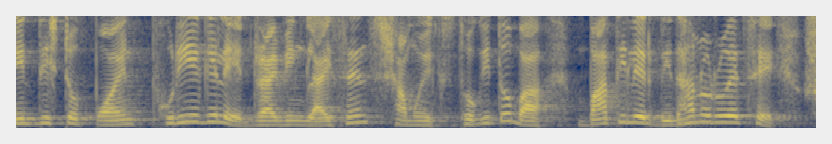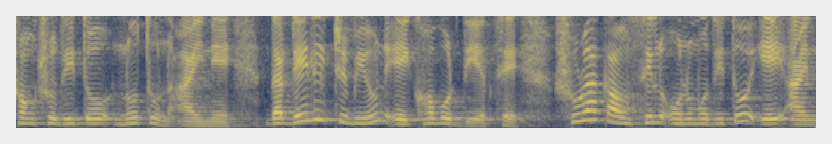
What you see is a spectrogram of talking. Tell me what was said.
নির্দিষ্ট পয়েন্ট ফুরিয়ে গেলে ড্রাইভিং লাইসেন্স সাময়িক স্থগিত বা বাতিলের বিধানও রয়েছে সংশোধিত নতুন আইনে। দ্য ডেইলি ট্রিবিউন এই খবর দিয়েছে। সুরা কাউন্সিল অনুমোদিত এই আইন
